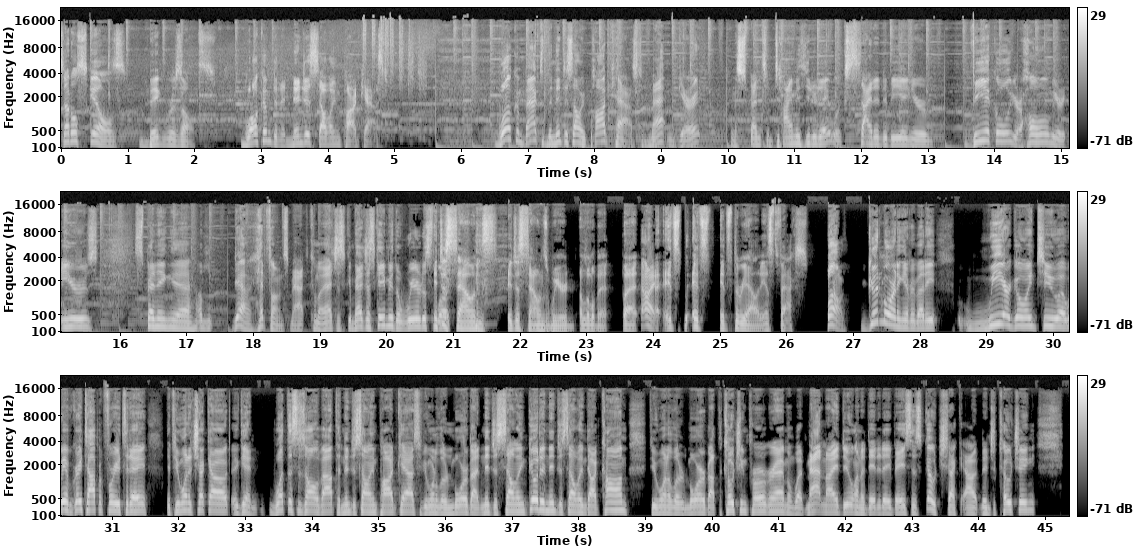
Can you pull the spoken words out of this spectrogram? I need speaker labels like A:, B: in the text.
A: Subtle skills, big results.
B: Welcome to the Ninja Selling Podcast.
C: Welcome back to the Ninja Selling Podcast. Matt and Garrett, I'm going to spend some time with you today. We're excited to be in your vehicle, your home, your ears, spending uh, a, yeah, headphones, Matt. Come on, that just Matt just gave me the weirdest
A: It
C: look.
A: just sounds it just sounds weird a little bit, but
C: All right.
A: it's it's it's the reality. It's the facts.
C: Well, good morning, everybody. We are going to, uh, we have a great topic for you today. If you want to check out, again, what this is all about, the Ninja Selling Podcast, if you want to learn more about ninja selling, go to ninjaselling.com. If you want to learn more about the coaching program and what Matt and I do on a day to day basis, go check out Ninja Coaching.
